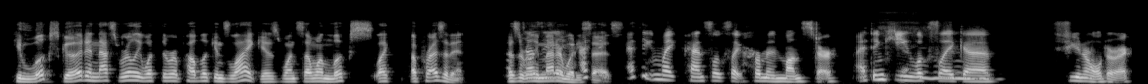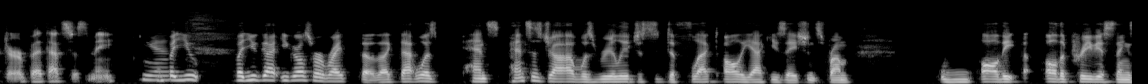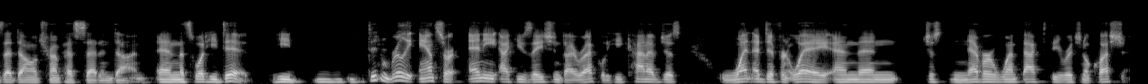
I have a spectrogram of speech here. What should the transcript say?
he looks good, and that's really what the Republicans like is when someone looks like a president. Doesn't really Does matter what he I think- says. I think Mike Pence looks like Herman Munster. I think he looks like a mm-hmm. funeral director, but that's just me. yeah. But you, but you got you girls were right though. Like that was Pence. Pence's job was really just to deflect all the accusations from w- all the all the previous things that Donald Trump has said and done, and that's what he did. He didn't really answer any accusation directly. He kind of just went a different way, and then just never went back to the original question.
